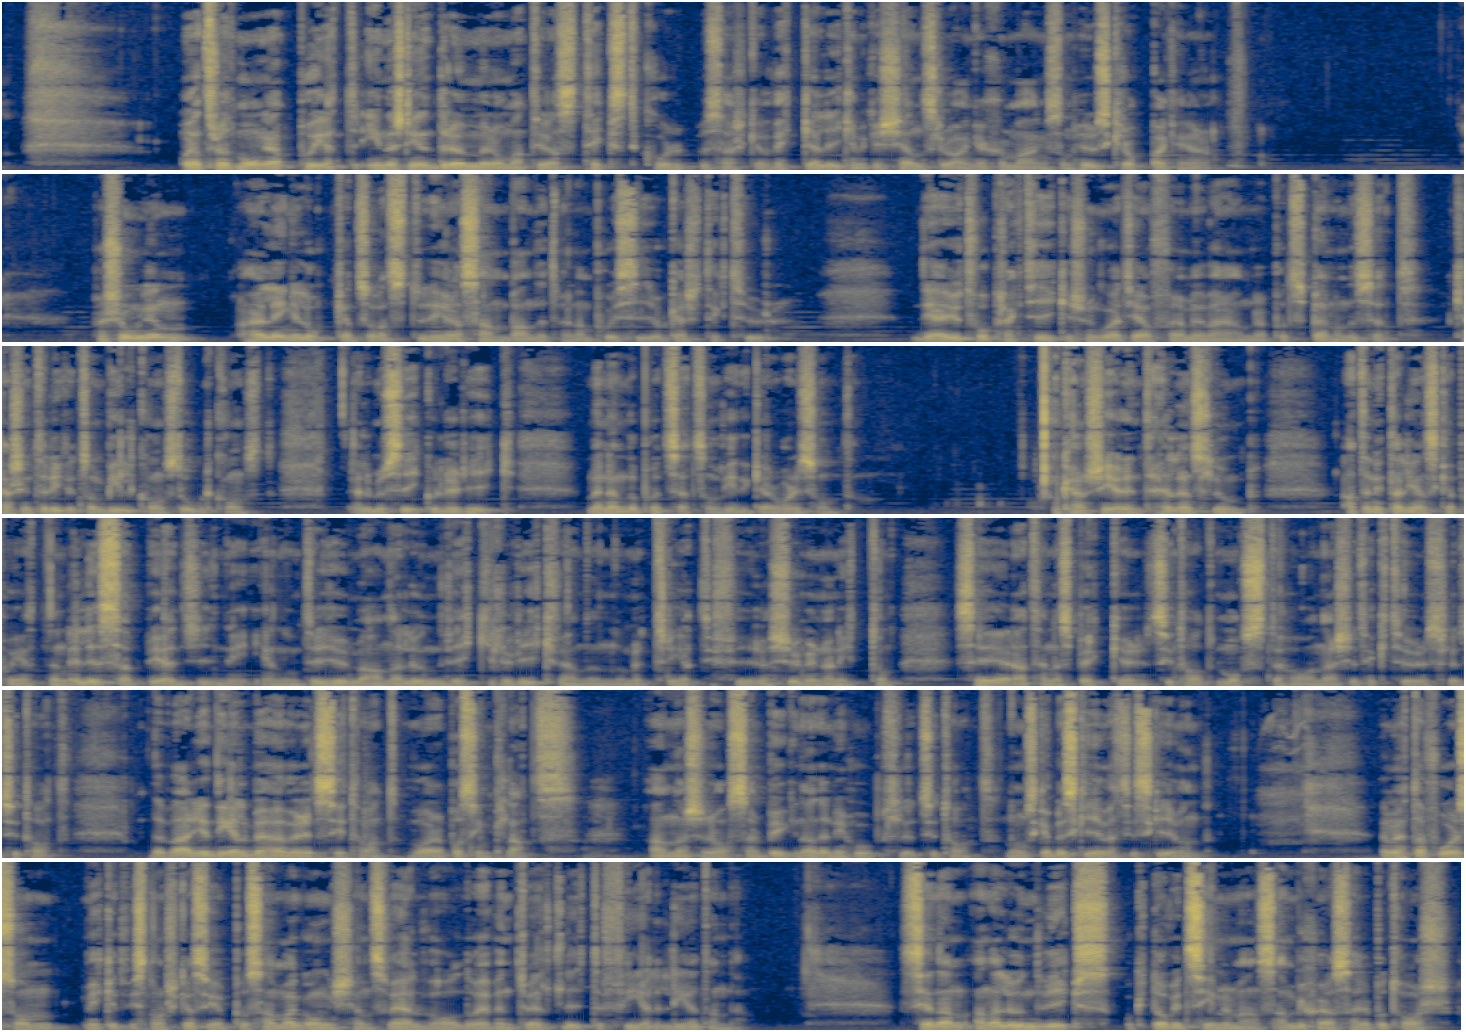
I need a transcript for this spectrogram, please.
Och jag tror att många poeter innerst inne drömmer om att deras textkorpusar ska väcka lika mycket känslor och engagemang som huskroppar kan göra. Personligen har jag länge lockats av att studera sambandet mellan poesi och arkitektur. Det är ju två praktiker som går att jämföra med varandra på ett spännande sätt. Kanske inte riktigt som bildkonst och ordkonst eller musik och lyrik, men ändå på ett sätt som vidgar horisonten. Och kanske är det inte heller en slump att den italienska poeten Elisa Biagini i en intervju med Anna Lundvik i Lyrikvännen nummer 3-4 2019 säger att hennes böcker citat måste ha en arkitektur slutcitat där varje del behöver citat vara på sin plats annars rasar byggnaden ihop slutcitat. De ska beskrivas i skrivande. En metafor som, vilket vi snart ska se, på samma gång känns väl vald och eventuellt lite felledande. Sedan Anna Lundviks och David Zimmermans ambitiösa reportage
